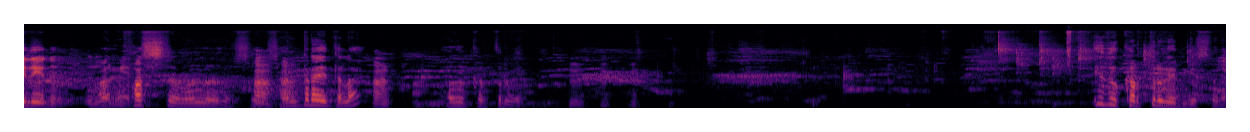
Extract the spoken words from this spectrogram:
ಇದು ಇದು ಫಸ್ಟ್ ಸೆಂಟರ್ ಐತಲ್ಲ? ಅದು ಕರ್ತೃವೇದಿ. ಇದು ಕರ್ತೃಗದಿಗೆ ಸರ್.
